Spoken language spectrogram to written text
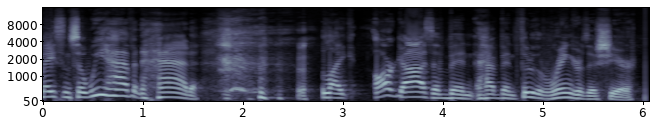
Mason, so we haven't had like our guys have been have been through the ringer this year.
